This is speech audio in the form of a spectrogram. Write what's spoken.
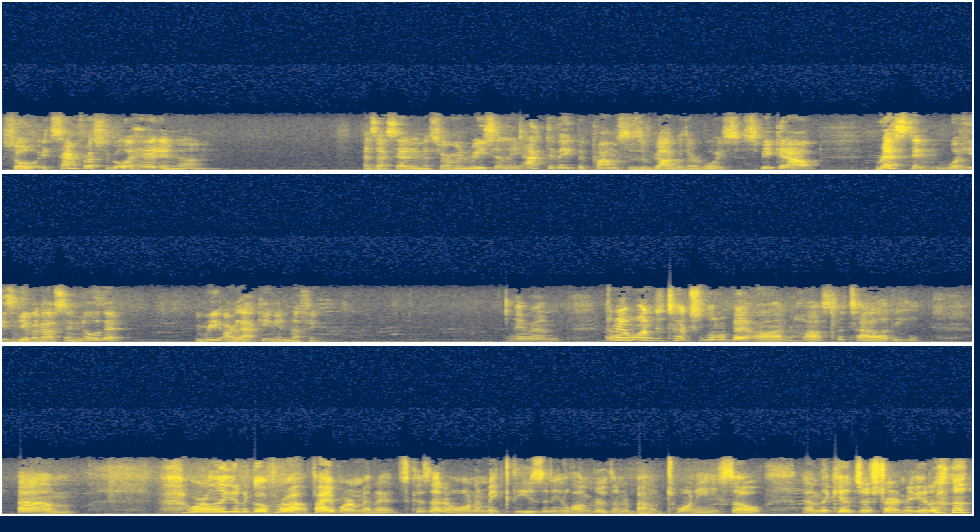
So it's time for us to go ahead and, um, as I said in a sermon recently, activate the promises of God with our voice. Speak it out. Rest in what He's given us and know that we are lacking in nothing. Amen. And I wanted to touch a little bit on hospitality. Um, we're only going to go for about five more minutes because I don't want to make these any longer than about 20. So, and the kids are starting to get a,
